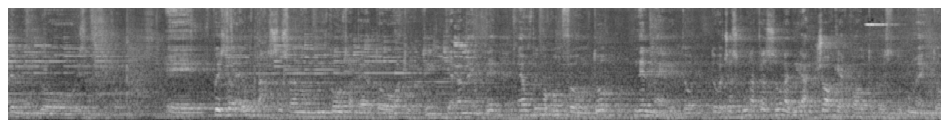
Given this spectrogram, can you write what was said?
del mondo islamico. E questo è un passo, sarà un incontro aperto a tutti, chiaramente, è un primo confronto nel merito, dove ciascuna persona dirà ciò che ha accolto questo documento,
